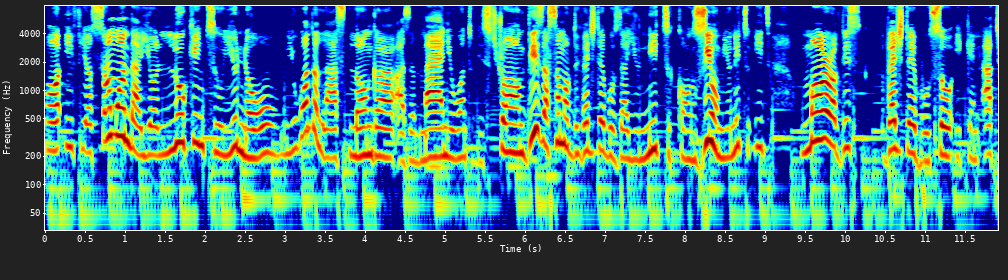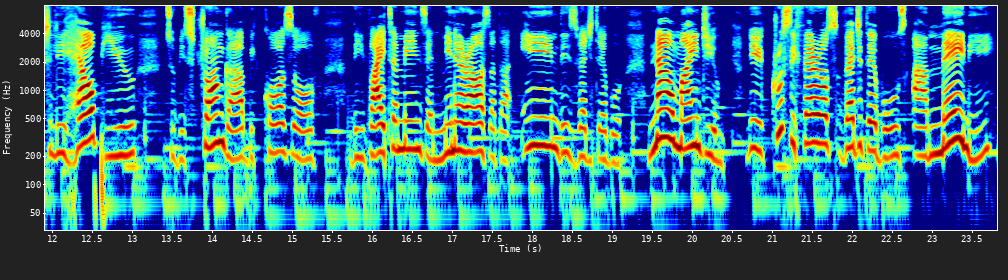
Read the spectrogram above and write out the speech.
but if you're someone that you're looking to, you know, you want to last longer as a man, you want to be strong, these are some of the vegetables that you need to consume. You need to eat more of these vegetables so it can actually help you to be stronger because of the vitamins and minerals that are in this vegetable. Now, mind you, the cruciferous vegetables are many,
